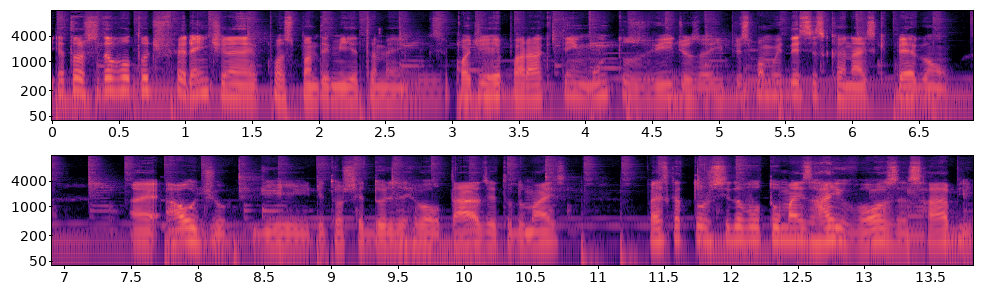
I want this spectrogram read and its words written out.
E a torcida voltou diferente, né? Pós-pandemia também. Você pode reparar que tem muitos vídeos aí, principalmente desses canais que pegam é, áudio de, de torcedores revoltados e tudo mais Parece que a torcida voltou mais raivosa, sabe?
